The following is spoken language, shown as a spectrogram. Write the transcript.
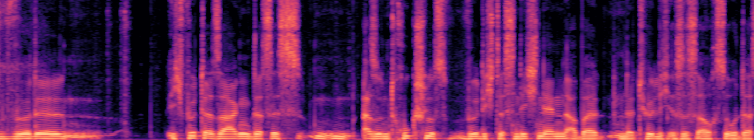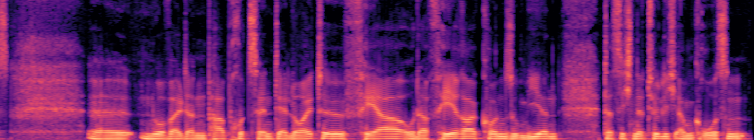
würde ich würde da sagen, das ist, also ein Trugschluss würde ich das nicht nennen, aber natürlich ist es auch so, dass äh, nur weil dann ein paar Prozent der Leute fair oder fairer konsumieren, dass sich natürlich am großen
